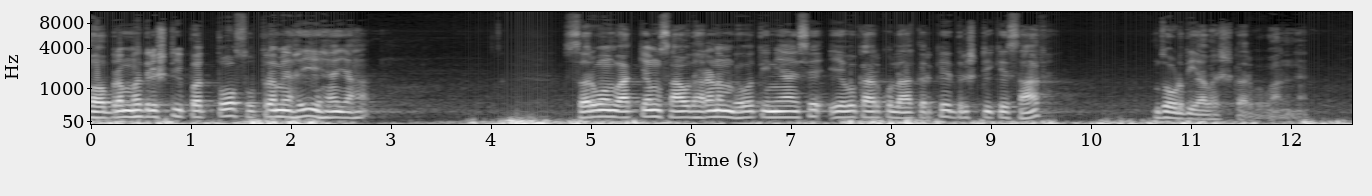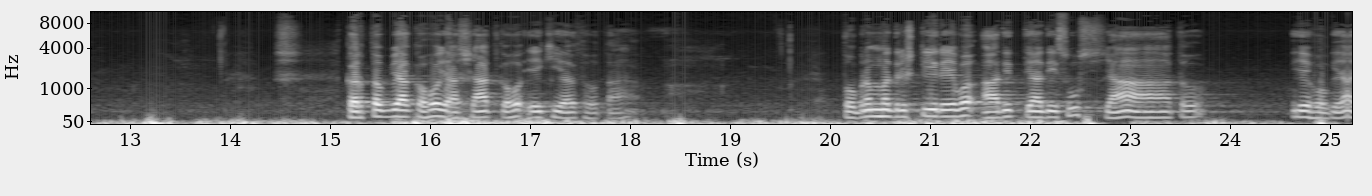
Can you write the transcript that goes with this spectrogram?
और ब्रह्म दृष्टि पद तो सूत्र में ही है यहाँ सर्व वाक्यम सावधारणम भवती न्याय से एवकार को ला करके दृष्टि के साथ जोड़ दिया भाष्कर भगवान ने। कर्तव्य कहो या शात कहो एक ही अर्थ होता है। तो ब्रह्म दृष्टि रेव आदित्यादिशु स्यात ये हो गया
